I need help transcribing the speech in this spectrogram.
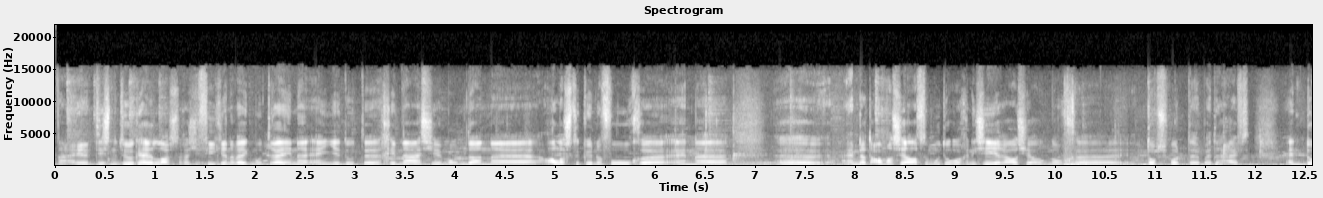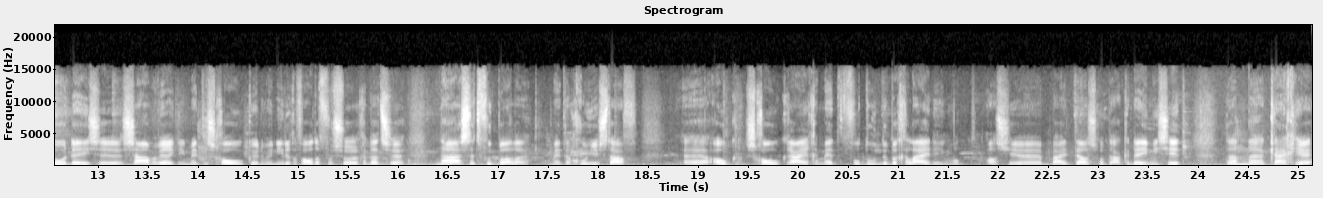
nou, het is natuurlijk heel lastig als je vier keer in de week moet trainen en je doet uh, gymnasium om dan uh, alles te kunnen volgen en, uh, en dat allemaal zelf te moeten organiseren als je ook nog topsport bedrijft. En door deze samenwerking met de school kunnen we in ieder geval ervoor zorgen dat ze naast het voetballen met een goede staf uh, ook school krijgen met voldoende begeleiding. Want als je bij Telstra op de academie zit, dan uh, krijg je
